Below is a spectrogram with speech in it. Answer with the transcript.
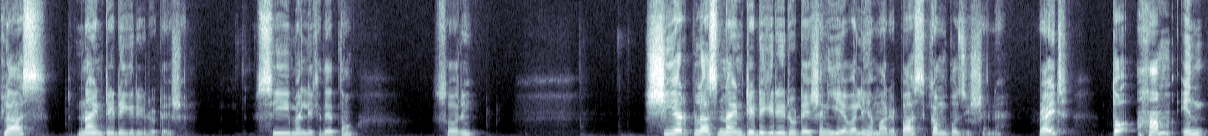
plus 90 degree rotation सी में लिख देता हूँ sorry shear plus 90 degree rotation ये वाली हमारे पास कंपोजिशन है राइट right? तो हम इन,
